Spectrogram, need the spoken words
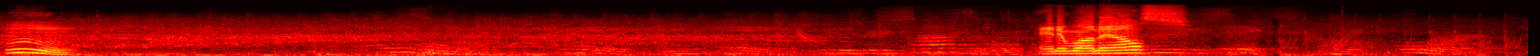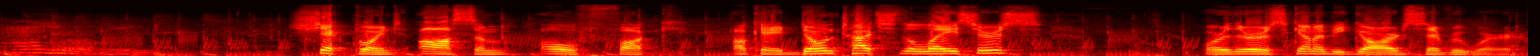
Hmm. Anyone else? Checkpoint. Awesome. Oh, fuck. Okay, don't touch the lasers, or there's gonna be guards everywhere.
